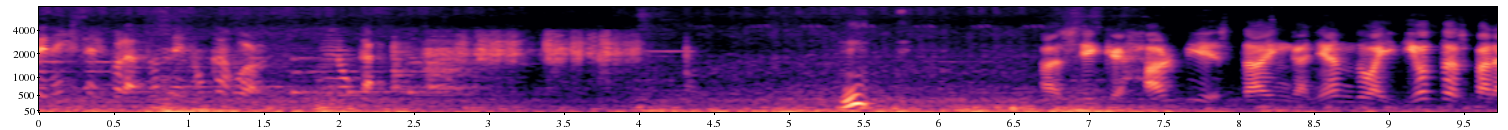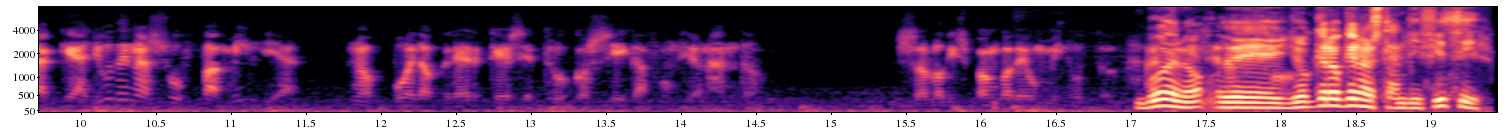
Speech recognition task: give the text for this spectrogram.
tenéis el corazón de Nuka World. Nuka. Mm. Está engañando a idiotas para que ayuden a su familia. No puedo creer que ese truco siga funcionando. Solo dispongo de un minuto. Bueno, eh, yo creo que no es tan difícil.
